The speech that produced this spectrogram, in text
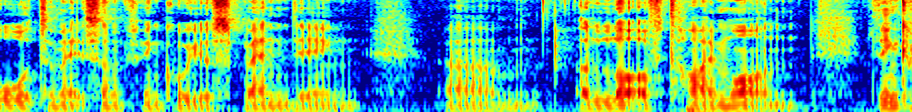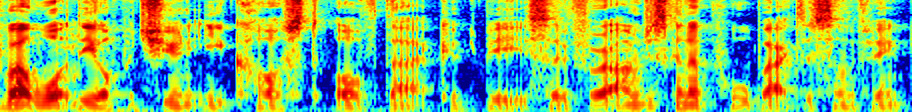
automate something or you're spending um, a lot of time on. Think about what the opportunity cost of that could be. So for I'm just going to pull back to something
